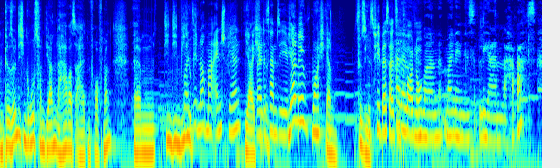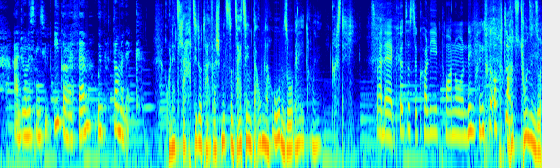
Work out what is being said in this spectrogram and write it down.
einen persönlichen Gruß von Diane Lahavas erhalten, Frau Hoffmann. Ähm, die, die ein Video... Wollen Sie nochmal einspielen? ja, ich, Weil das haben Sie. Ja, nee, mache ich gern. Für Sie. ist viel besser als ein Hello Porno. everyone, my name is Leanne Lahavas and you're listening to Ego FM with Dominic. Und jetzt lacht sie total verschmitzt und zeigt sie den Daumen nach oben. So, hey Dominik, grüß dich. Das war der kürzeste Collie-Porno, den man brauchte. Ach, jetzt tun sie ihn so.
